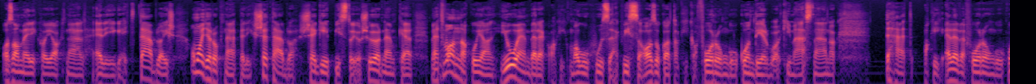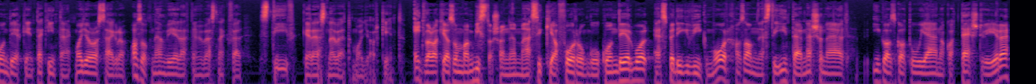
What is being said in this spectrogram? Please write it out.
az amerikaiaknál elég egy tábla is, a magyaroknál pedig se tábla, se géppisztolyos őr nem kell, mert vannak olyan jó emberek, akik maguk húzzák vissza azokat, akik a forrongó kondérból kimásznának. Tehát akik eleve forrongó kondérként tekintenek Magyarországra, azok nem véletlenül vesznek fel Steve keresztnevet magyarként. Egy valaki azonban biztosan nem mászik ki a forrongó kondérból, ez pedig Wigmore, az Amnesty International igazgatójának a testvére,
